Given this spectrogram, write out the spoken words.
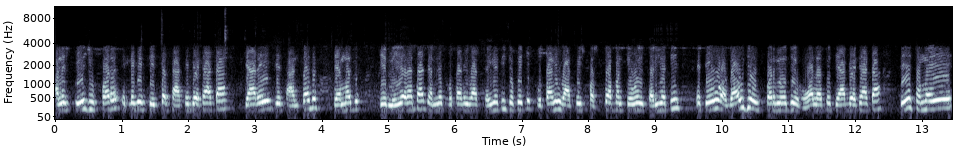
અને સ્ટેજ ઉપર એટલે કે સ્ટેજ પર સાથે બેઠા હતા, ત્યારે જે સાંસદ તેમજ જે મેયર હતા તેમણે પોતાની વાત કહી હતી, જોકે તે પોતાની વાતની સ્પષ્ટતા પણ તેઓએ કરી હતી કે તેઓ અગાઉ જે ઉપરનો જે હોલ હતો, ત્યાં બેઠા હતા. તે સમયે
